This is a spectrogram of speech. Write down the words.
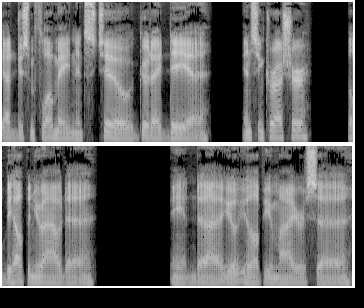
Got to do some flow maintenance, too. Good idea. Instant Crusher, he'll be helping you out. Uh, and uh, he'll, he'll help you, Myers. Uh,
